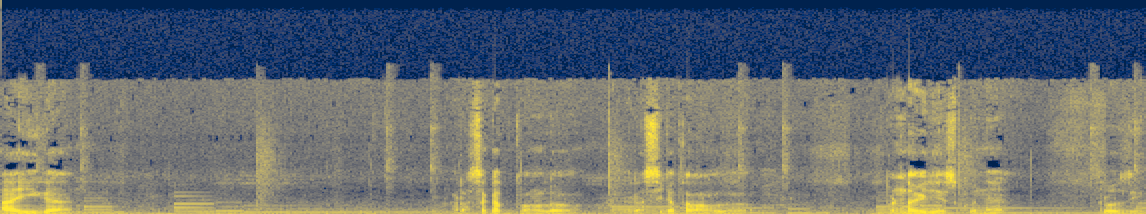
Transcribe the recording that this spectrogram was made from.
హాయిగా రసకత్వంలో రసికతనంలో పండగ చేసుకునే రోజు ఇది.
